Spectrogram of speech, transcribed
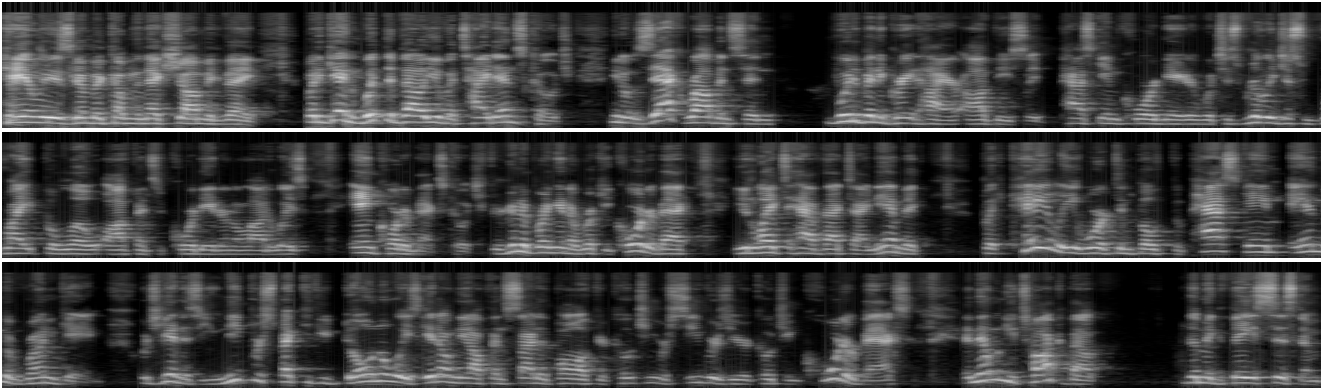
Caley is going to become the next Sean McVay. But again, with the value of a tight ends coach, you know, Zach Robinson would have been a great hire, obviously. Pass game coordinator, which is really just right below offensive coordinator in a lot of ways, and quarterbacks coach. If you're going to bring in a rookie quarterback, you'd like to have that dynamic. But Caley worked in both the pass game and the run game, which again is a unique perspective you don't always get on the offense side of the ball if you're coaching receivers or you're coaching quarterbacks. And then when you talk about the McVay system.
